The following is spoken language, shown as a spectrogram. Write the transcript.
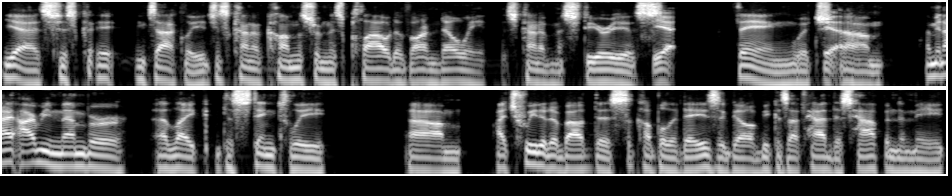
yeah, it's just it, exactly. It just kind of comes from this cloud of unknowing, this kind of mysterious yeah. thing. Which, yeah. um, I mean, I, I remember uh, like distinctly. Um, I tweeted about this a couple of days ago because I've had this happen to me.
